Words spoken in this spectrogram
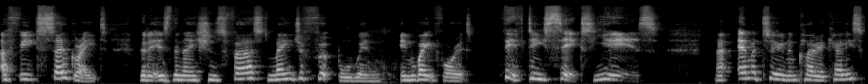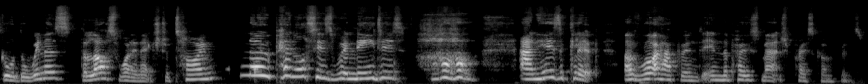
A feat so great that it is the nation's first major football win in, wait for it, 56 years. Now, Ella Toone and Chloe Kelly scored the winners, the last one in extra time. No penalties were needed. and here's a clip of what happened in the post match press conference.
